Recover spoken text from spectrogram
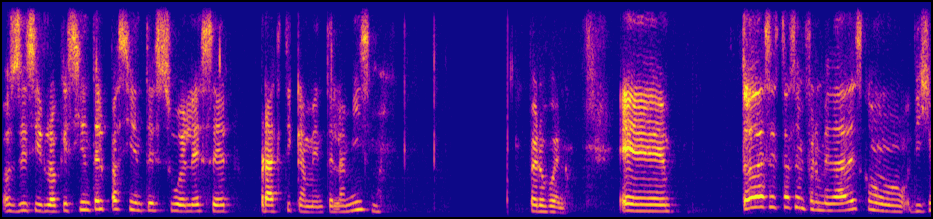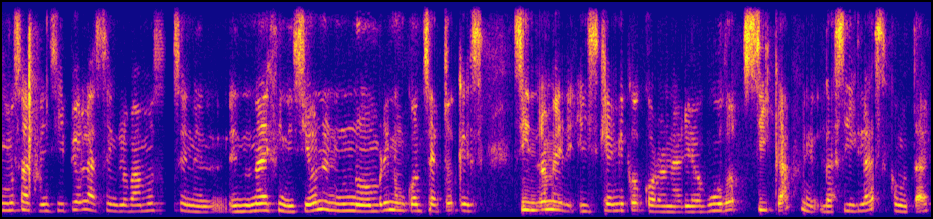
es decir, lo que siente el paciente suele ser prácticamente la misma. Pero bueno, eh, todas estas enfermedades, como dijimos al principio, las englobamos en, una definición, en un nombre, en un concepto que es síndrome isquémico coronario agudo, SICA, las siglas como tal,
